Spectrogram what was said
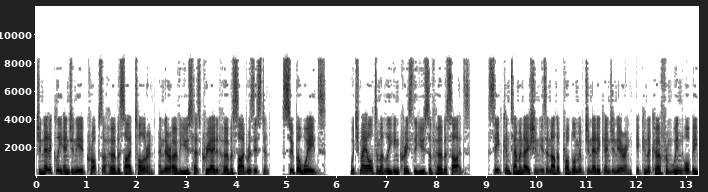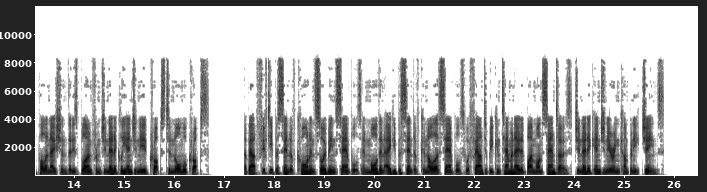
Genetically engineered crops are herbicide tolerant, and their overuse has created herbicide-resistant super weeds, which may ultimately increase the use of herbicides. Seed contamination is another problem of genetic engineering, it can occur from wind or bee pollination that is blown from genetically engineered crops to normal crops. About 50% of corn and soybean samples and more than 80% of canola samples were found to be contaminated by Monsanto's genetic engineering company genes.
